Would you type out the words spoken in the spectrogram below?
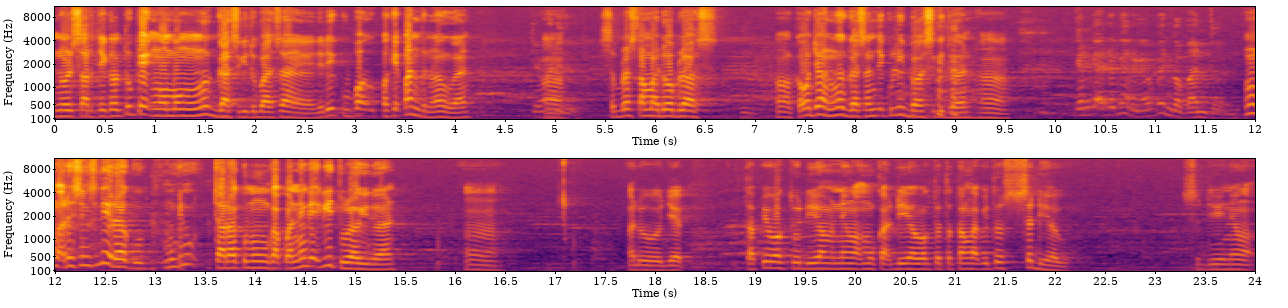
nulis artikel tuh kayak ngomong ngegas gitu bahasanya. Jadi aku pa- pakai pantun lah aku kan? 11 tambah 12 Ah, kamu jangan ngegas nanti ku libas gitu kan. Ah. Kan gak dengar ngapain kau pantun? enggak racing sendiri aku. Mungkin cara aku mengungkapkannya kayak gitu lah gitu kan. Hmm. aduh Jeb. Tapi waktu dia menengok muka dia waktu tertangkap itu sedih aku. Sedih nengok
